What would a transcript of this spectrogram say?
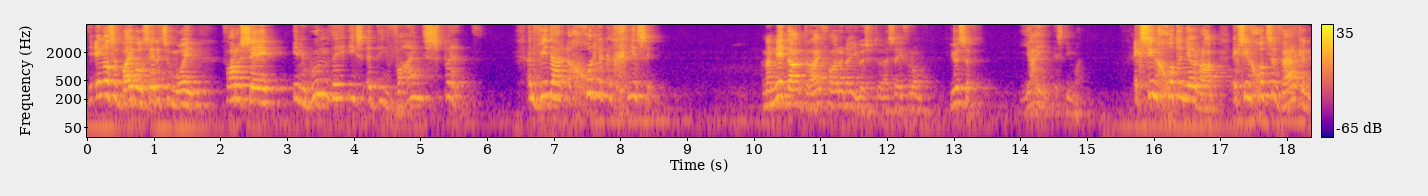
Die Engelse Bybel sê dit so mooi. Farao sê in whom there is a divine spirit. En wie daar 'n goddelike gees het. En dan net daar draai Farao na Josef toe en sê vir hom: "Josef, jy is die man. Ek sien God in jou raak. Ek sien God se werking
